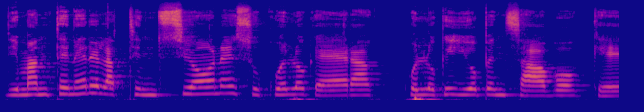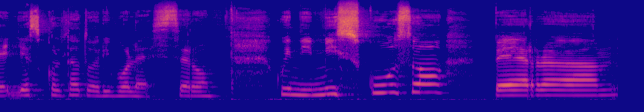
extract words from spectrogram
di mantenere l'attenzione su quello che era quello che io pensavo che gli ascoltatori volessero. Quindi mi scuso per uh,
